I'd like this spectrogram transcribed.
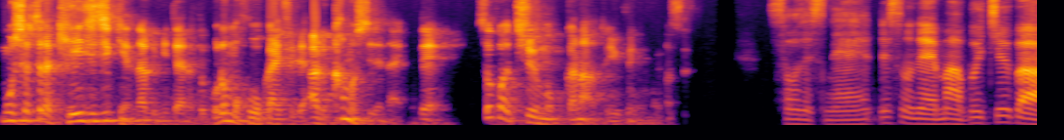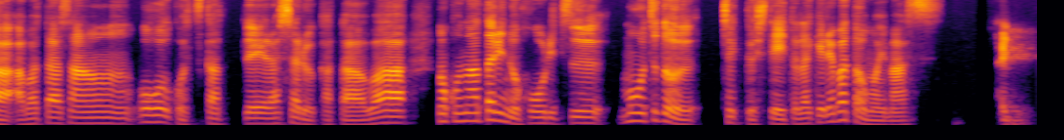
もしかしたら刑事事件になるみたいなところも法改正であるかもしれないので、そこは注目かなというふうに思います。そうですね。ですので、まあ VTuber、アバターさんをこう使っていらっしゃる方は、まあ、このあたりの法律もうちょっとチェックしていただければと思います。はい。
